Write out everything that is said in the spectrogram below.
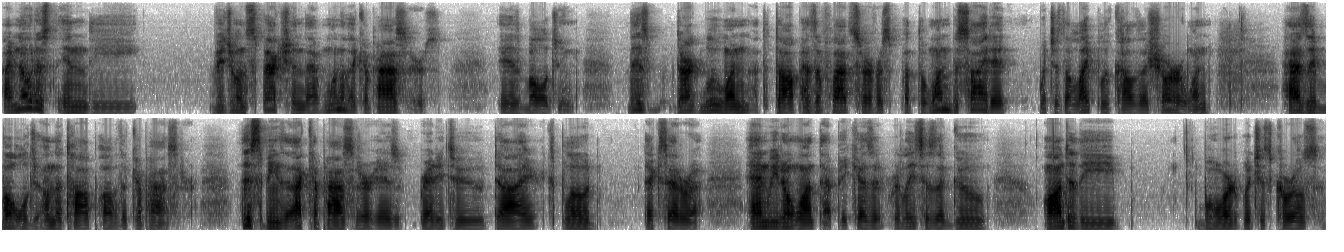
I've noticed in the visual inspection that one of the capacitors is bulging. This dark blue one at the top has a flat surface, but the one beside it, which is the light blue color, the shorter one, has a bulge on the top of the capacitor. This means that, that capacitor is ready to die, explode, etc. And we don't want that because it releases a goo onto the board, which is corrosive.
